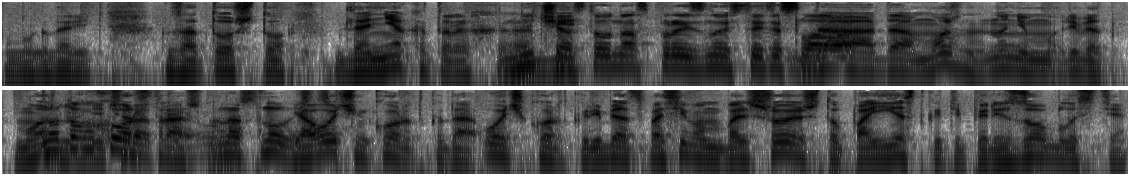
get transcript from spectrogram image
поблагодарить за то, что для некоторых... э, Не часто у нас произносят эти слова. Да, да, можно? Ну, не, ребят, можно, Ну, ничего коротко, страшного. у нас новости. Я очень коротко, да, очень коротко. Ребят, спасибо вам большое, что поездка теперь из области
